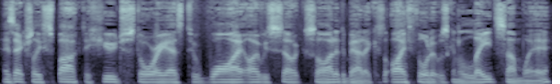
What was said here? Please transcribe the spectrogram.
has actually sparked a huge story as to why I was so excited about it because I thought it was going to lead somewhere.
